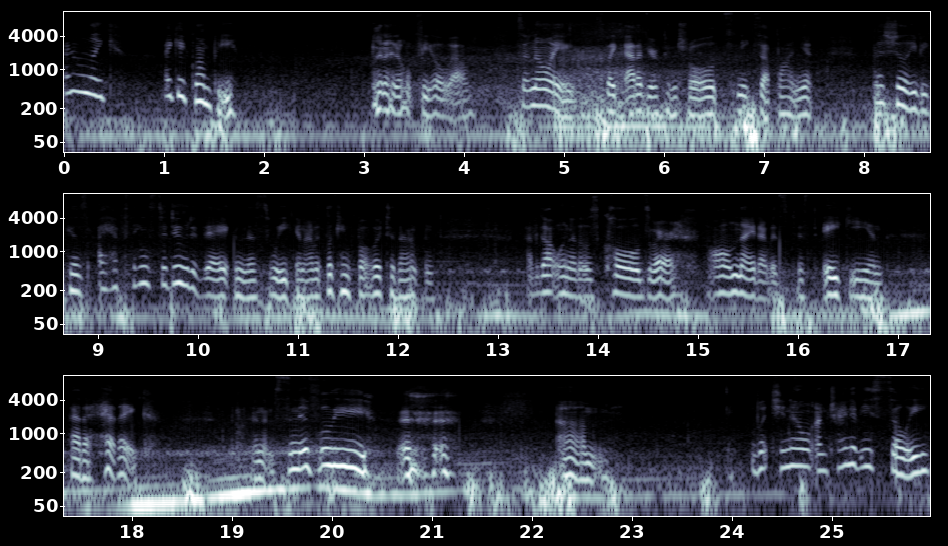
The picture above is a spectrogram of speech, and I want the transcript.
I don't like, I get grumpy when I don't feel well. It's annoying. It's like out of your control. It sneaks up on you. Especially because I have things to do today and this week, and I was looking forward to them. And I've got one of those colds where all night I was just achy and had a headache, and I'm sniffly. um, but you know, I'm trying to be silly.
